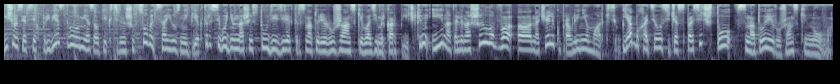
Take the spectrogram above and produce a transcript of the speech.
Еще раз я всех приветствую. Меня зовут Екатерина Шевцова. Это «Союзный вектор». Сегодня в нашей студии директор санатория «Ружанский» Владимир Карпичкин и Наталья Нашилова, э, начальник управления маркетинга. Я бы хотела сейчас спросить, что в санатории «Ружанский» нового?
